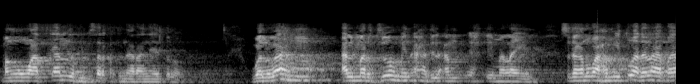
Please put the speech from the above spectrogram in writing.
menguatkan lebih besar kebenarannya itu loh. Wal wahm al marjuh min ahadil ihtimalain. Sedangkan wahm itu adalah apa?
